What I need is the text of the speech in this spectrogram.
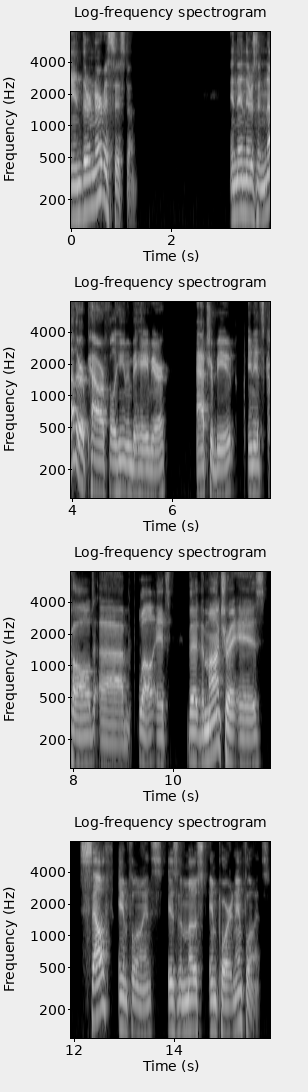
in their nervous system. And then there's another powerful human behavior attribute, and it's called, um, well, it's the, the mantra is self influence is the most important influence.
